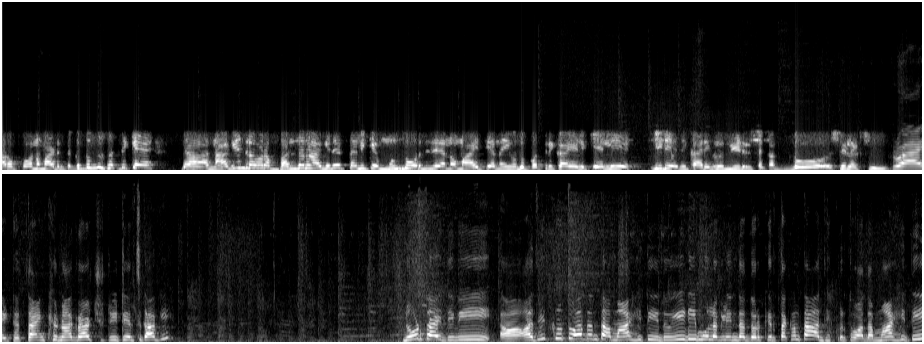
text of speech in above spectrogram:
ಆರೋಪವನ್ನು ಮಾಡಿರ್ತಕ್ಕಂಥದ್ದು. ಸದ್ಯಕ್ಕೆ ನಾಗೇಂದ್ರ ಅವರ ಬಂಧನ ಆಗಿದೆ. ತನಿಖೆ ಮುಂದುವರೆದಿದೆ ಅನ್ನೋ ಮಾಹಿತಿಯನ್ನ ಈ ಒಂದು ಪತ್ರಿಕಾ ಹೇಳಿಕೆಯಲ್ಲಿ ಇಡಿ ಅಧಿಕಾರಿಗಳು ನೀಡಿರ್ತಕ್ಕಂಥದ್ದು Shrilakshmi. Right thank you Nagaraj. ಡೀಟೇಲ್ಸ್ಗಾಗಿ ನೋಡ್ತಾ ಇದ್ದೀವಿ. ಅಧಿಕೃತವಾದಂತಹ ಮಾಹಿತಿ ಇದು ಇಡಿ ಮೂಲಗಳಿಂದ ದೊರಕಿರ್ತಕ್ಕಂಥ ಅಧಿಕೃತವಾದ ಮಾಹಿತಿ.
